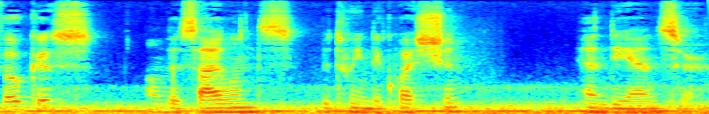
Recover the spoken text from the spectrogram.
Focus on the silence between the question and the answer.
